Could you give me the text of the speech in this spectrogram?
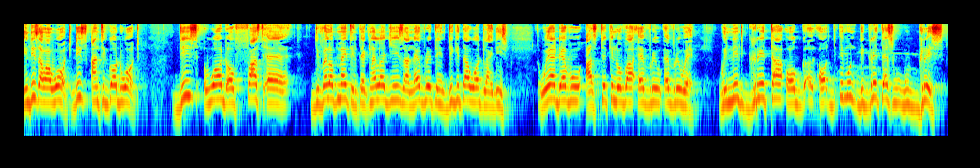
in this our world, this anti-God world, this world of fast uh, development in technologies and everything digital world like this where devil has taken over every everywhere. We need greater or, or even the greatest grace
